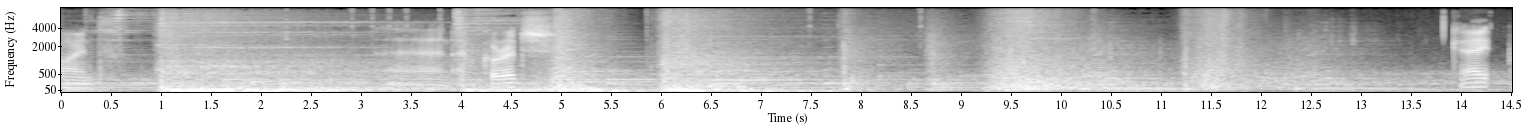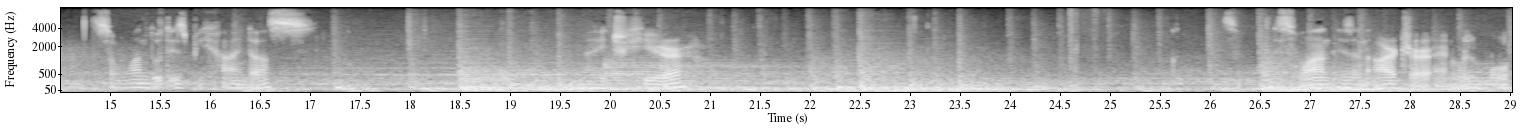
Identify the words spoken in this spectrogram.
Mind. And courage. Okay, so one dude is behind us. Mage here. One is an archer and will move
